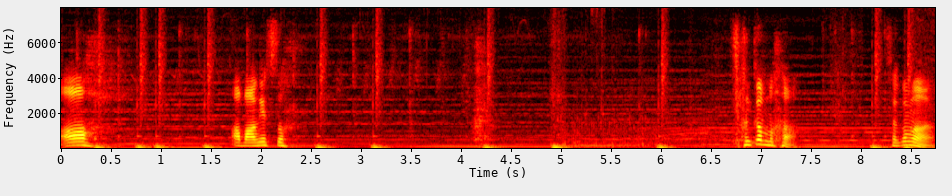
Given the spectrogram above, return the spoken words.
아, 아 망했어. 잠깐만, 잠깐만.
